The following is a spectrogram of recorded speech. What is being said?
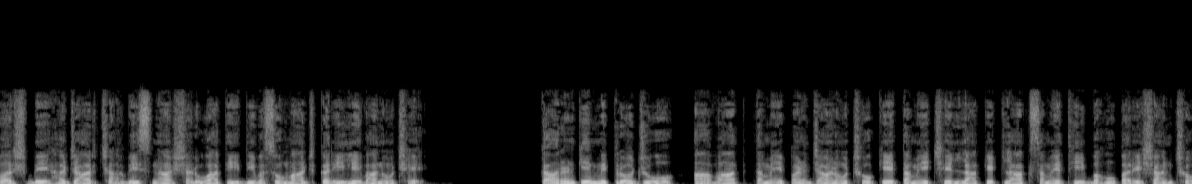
વર્ષ બે હજાર છવ્વીસના શરૂઆતી દિવસોમાં જ કરી લેવાનો છે. કારણ કે મિત્રો જુઓ, આ વાત તમે પણ જાણો છો કે તમે છેલ્લા કેટલાક સમયથી બહુ પરેશાન છો.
